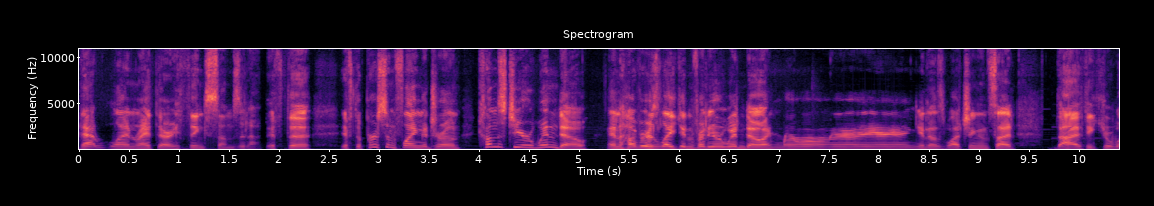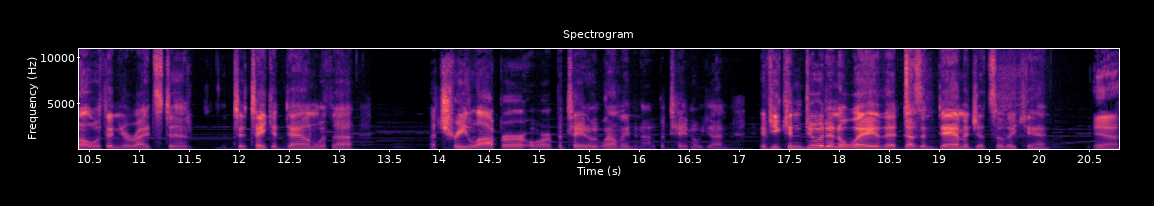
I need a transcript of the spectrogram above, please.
that line right there I think sums it up. If the if the person flying a drone comes to your window and hovers like in front of your window like you know is watching inside, I think you're well within your rights to to take it down with a a tree lopper or a potato well maybe not a potato gun. If you can do it in a way that doesn't damage it so they can't Yeah.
